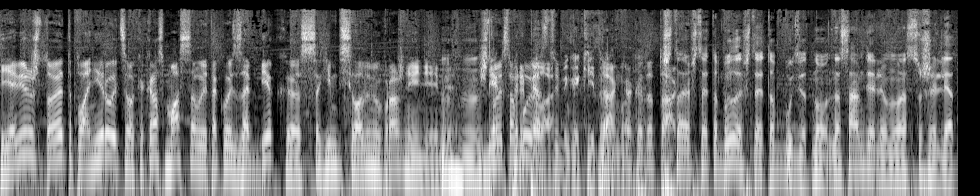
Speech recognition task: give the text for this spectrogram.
И я вижу, что это планируется вот как раз массовый такой забег э, с какими-то силовыми упражнениями. Что Бег это было? Препятствиями какие-то, Да, как это так? Что, что это было и что это будет? Ну, на самом деле, у нас уже лет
